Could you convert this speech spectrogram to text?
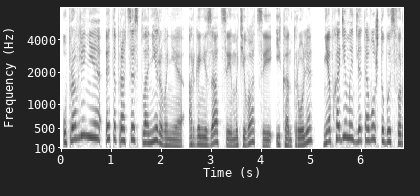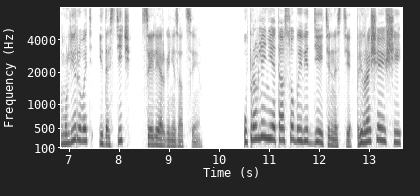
Управление – это процесс планирования, организации, мотивации и контроля, необходимый для того, чтобы сформулировать и достичь цели организации. Управление – это особый вид деятельности, превращающий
